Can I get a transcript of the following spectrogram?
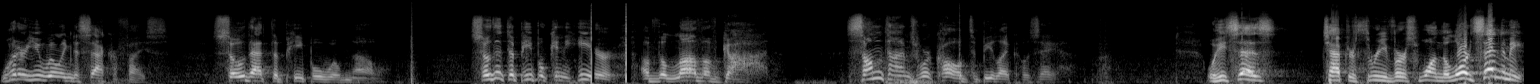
What are you willing to sacrifice? So that the people will know. So that the people can hear of the love of God. Sometimes we're called to be like Hosea. Well, he says, chapter 3, verse 1 The Lord said to me,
